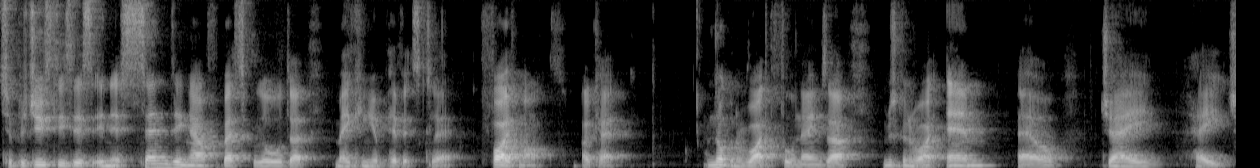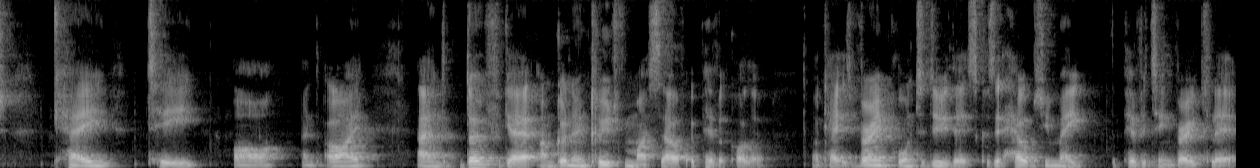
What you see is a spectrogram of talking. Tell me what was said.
to produce these lists in ascending alphabetical order, making your pivots clear. Five marks. Okay. I'm not going to write the full names out. I'm just going to write M, L, J, H, K, T, R, and I. And don't forget, I'm going to include for myself a pivot column. Okay, it's very important to do this because it helps you make the pivoting very clear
